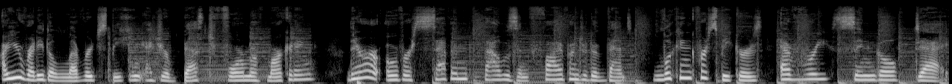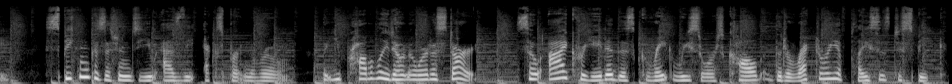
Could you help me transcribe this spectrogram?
Are you ready to leverage speaking as your best form of marketing? There are over 7,500 events looking for speakers every single day. Speaking positions you as the expert in the room but you probably don't know where to start. So I created this great resource called the Directory of Places to Speak.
